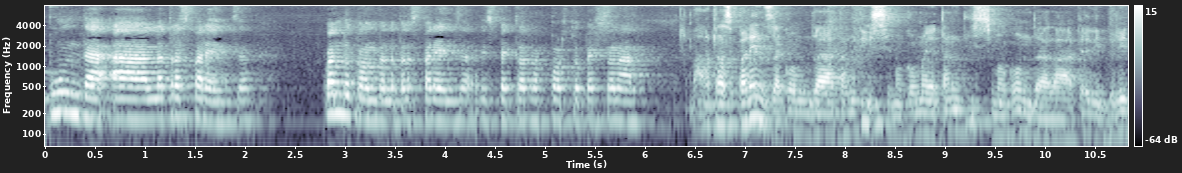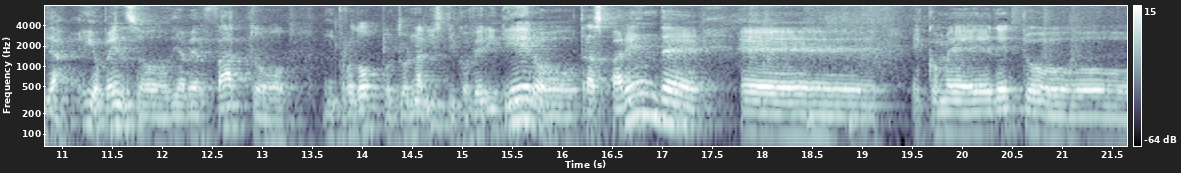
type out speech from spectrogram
punta alla trasparenza. Quando conta la trasparenza rispetto al rapporto personale? Ma la trasparenza conta tantissimo, come tantissimo conta la credibilità. Io penso di aver fatto un prodotto giornalistico veritiero, trasparente e, e come detto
